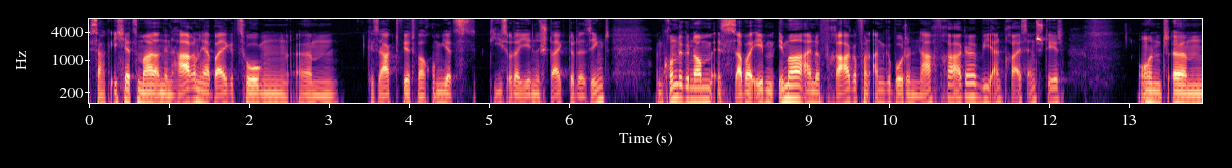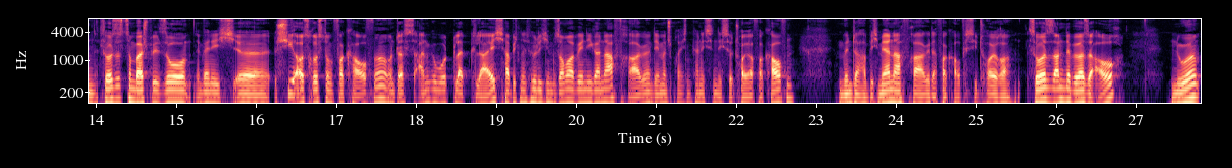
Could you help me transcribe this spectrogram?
sag ich jetzt mal, an den Haaren herbeigezogen ähm, gesagt wird, warum jetzt dies oder jenes steigt oder sinkt. Im Grunde genommen ist es aber eben immer eine Frage von Angebot und Nachfrage, wie ein Preis entsteht. Und ähm, so ist es zum Beispiel so, wenn ich äh, Skiausrüstung verkaufe und das Angebot bleibt gleich, habe ich natürlich im Sommer weniger Nachfrage. Dementsprechend kann ich sie nicht so teuer verkaufen. Im Winter habe ich mehr Nachfrage, da verkaufe ich sie teurer. So ist es an der Börse auch. Nur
